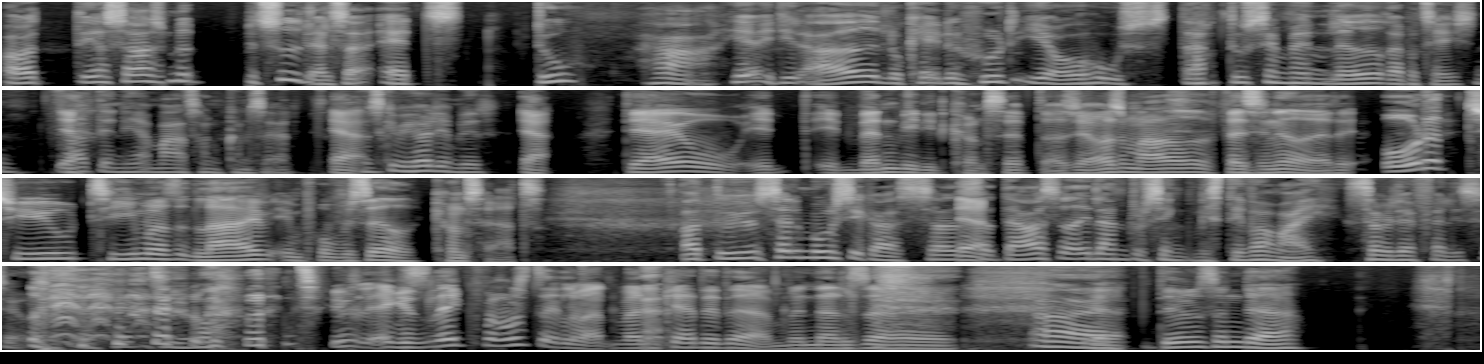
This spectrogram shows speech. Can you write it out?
Og det har så også med, betydet altså, at du har her i dit eget lokale hud i Aarhus, der har du simpelthen lavet reportagen fra ja. den her maratonkoncert. Ja. Den skal vi høre lige om lidt. Ja, det er jo et, et vanvittigt koncept, altså jeg er også meget fascineret af det. 28 timers live improviseret koncert. Og du er jo selv musiker, så, ja. så der har også været et eller andet, du tænkte, hvis det var mig, så ville jeg falde i søvn fem timer. jeg kan slet ikke forestille mig, at man kan det der, men altså, øh, oh, ja. ja, det er jo sådan, det er.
